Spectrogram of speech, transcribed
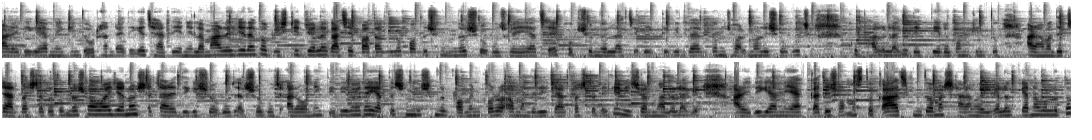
আর এদিকে আমি কিন্তু উঠানটা এদিকে ঝাড় দিয়ে নিলাম। আর এই যে দেখো, বৃষ্টির জলে গাছের পাতাগুলো কত সুন্দর সবুজ হয়ে আছে, খুব সুন্দর লাগছে দেখতে, কিন্তু একদম ঝলমলে সবুজ। খুব ভালো লাগে দেখতে, এরকম কিন্তু আর আমাদের চারপাশটা তো তোমরা সবাই জানো চারিদিকে সবুজ আর সবুজ। আর অনেক দিদিভাইরাই এত সুন্দর সুন্দর কমেন্ট করো, আমাদের এই চারপাশটা দেখে ভীষণ ভালো লাগে। আর এদিকে আমি এক কাজে সমস্ত কাজ কিন্তু আমার সারা হয়ে গেল। কেন বলো তো?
